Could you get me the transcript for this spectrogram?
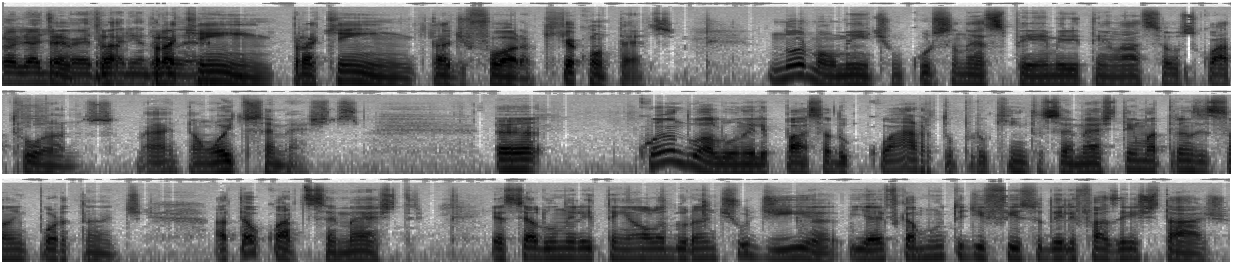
olhar de é, perto pra, a carinha da pra quem Para quem tá de fora, o que, que acontece? Normalmente, um curso na SPM ele tem lá seus quatro anos, né? então oito semestres. Uh, quando o aluno ele passa do quarto para o quinto semestre, tem uma transição importante. Até o quarto semestre, esse aluno ele tem aula durante o dia e aí fica muito difícil dele fazer estágio.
